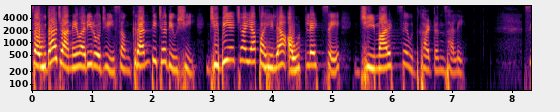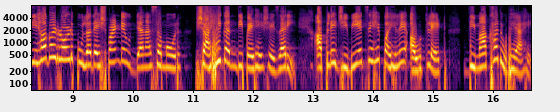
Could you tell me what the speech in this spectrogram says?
चौदा जानेवारी रोजी संक्रांतीच्या दिवशी जी बी एच्या या पहिल्या आउटलेटचे जी मार्टचे उद्घाटन झाले. सिंहगड रोड पु ल देशपांडे उद्यानासमोर शाही कंदी पेढे शेजारी. आपले जी बी एचे हे पहिले आउटलेट दिमाखात उभे आहे.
